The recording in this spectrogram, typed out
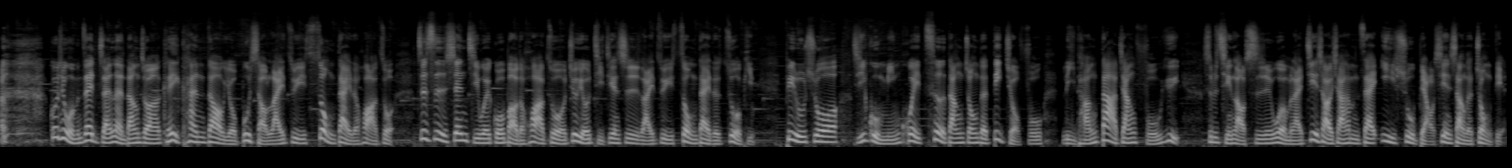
过去我们在展览当中啊，可以看到有不少来自于宋代的画作，这次升级为国宝的画作就有几件是来自于宋代的作品。譬如说《吉古名会册》当中的第九幅《礼堂大江浮玉》，是不是请老师为我们来介绍一下他们在艺术表现上的重点？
